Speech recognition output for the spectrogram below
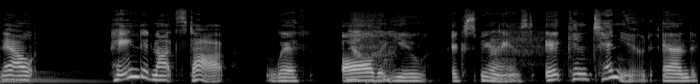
Now, pain did not stop with all that you experienced. It continued. And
